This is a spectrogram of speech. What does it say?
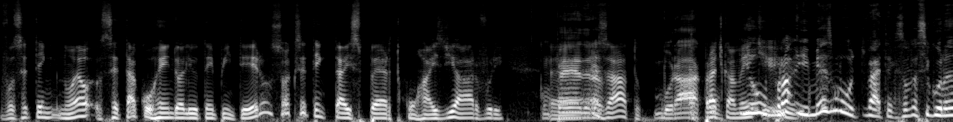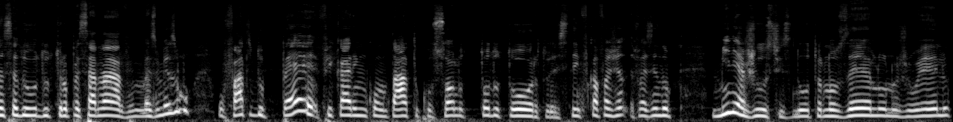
você tem, não é, você tá correndo ali o tempo inteiro, só que você tem que estar tá esperto com raiz de árvore, com é, pedra, exato, buraco, é praticamente. E, o, e, mesmo, vai, tem a questão da segurança do, do, tropeçar na árvore, mas mesmo o fato do pé ficar em contato com o solo todo torto, você tem que ficar fazendo, fazendo mini ajustes no tornozelo, no joelho,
